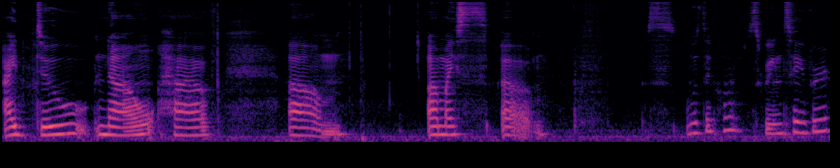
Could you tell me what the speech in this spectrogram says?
I do now have um, on my um, what's it called screensaver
